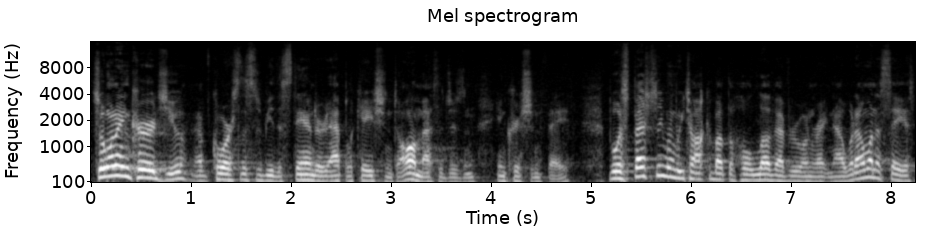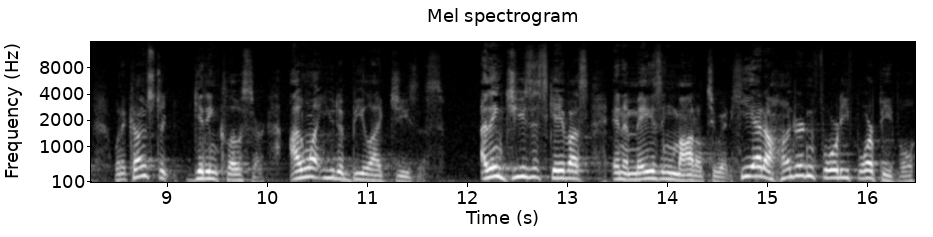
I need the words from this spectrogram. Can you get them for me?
So I want to encourage you, of course, this would be the standard application to all messages in, in Christian faith, but especially when we talk about the whole love everyone right now, what I want to say is when it comes to getting closer, I want you to be like Jesus. I think Jesus gave us an amazing model to it. He had 144 people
